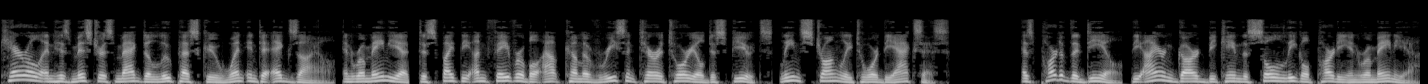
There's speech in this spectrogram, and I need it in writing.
Carol and his mistress Magda Lupescu went into exile, and Romania, despite the unfavourable outcome of recent territorial disputes, leaned strongly toward the Axis. As part of the deal, the Iron Guard became the sole legal party in Romania.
